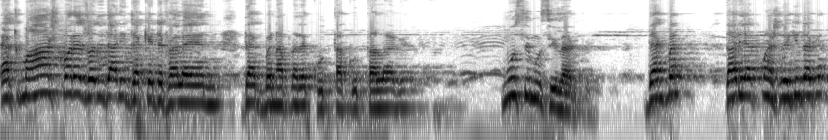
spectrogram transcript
এক মাস পরে যদি দাড়িটা কেটে ফেলেন, দেখবেন আপনার কুত্তা কুত্তা লাগে। মুসি মুসি লাগবে। দেখবেন? দাড়ি এক মাস রেখে দেখেন,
